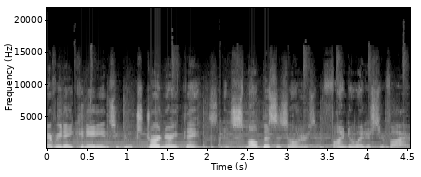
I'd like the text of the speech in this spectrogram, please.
everyday Canadians who do extraordinary things, and small business owners who find a way to survive.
